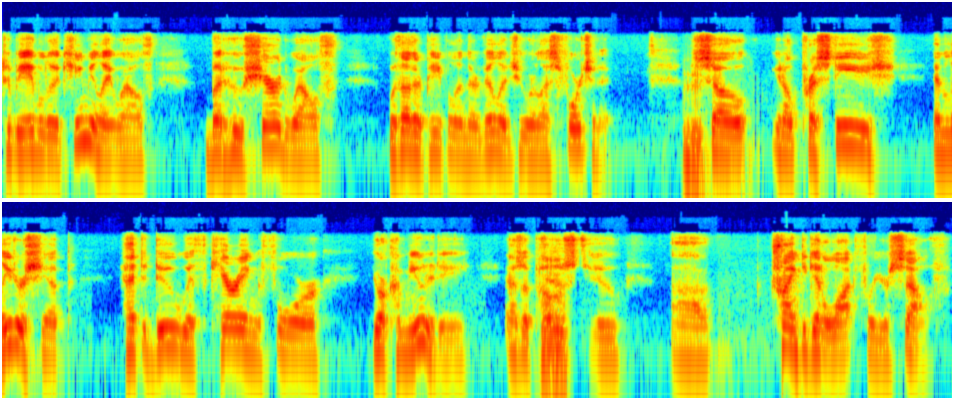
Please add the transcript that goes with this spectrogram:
to be able to accumulate wealth, but who shared wealth with other people in their village who were less fortunate. Mm-hmm. So, you know, prestige and leadership had to do with caring for your community as opposed yeah. to uh, trying to get a lot for yourself.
